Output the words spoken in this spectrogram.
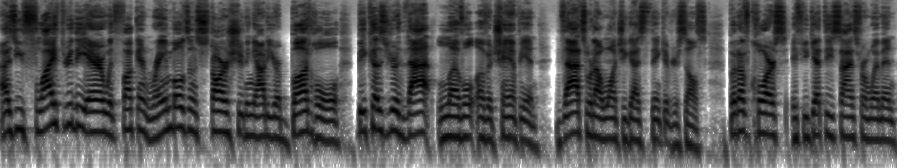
as you fly through the air with fucking rainbows and stars shooting out of your butthole because you're that level of a champion. That's what I want you guys to think of yourselves. But of course, if you get these signs from women,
